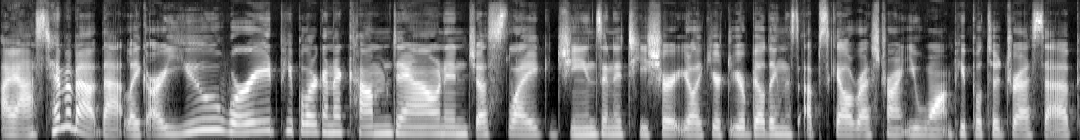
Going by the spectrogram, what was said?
I asked him about that. Like, are you worried people are going to come down in just like jeans and a t-shirt? You're like, you're, you're building this upscale restaurant. You want people to dress up.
